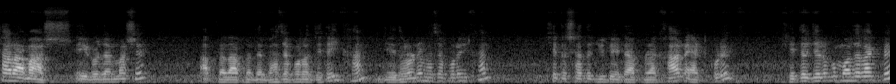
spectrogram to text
সারা মাস, এই রোজার মাসে আপনারা আপনাদের ভাজা পোড়া যেটাই খান, যে ধরনের ভাজা পোড়াই খান, সেটার সাথে যদি এটা আপনারা খান অ্যাড করে খেতে যেরকম মজা লাগবে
